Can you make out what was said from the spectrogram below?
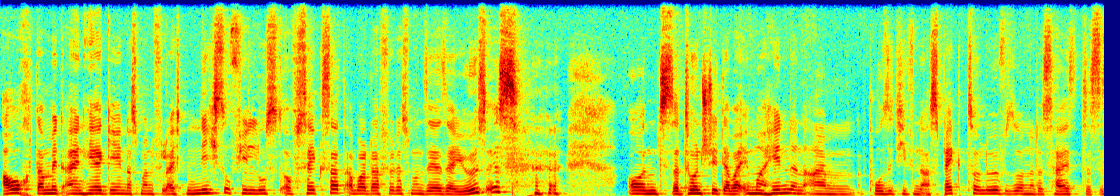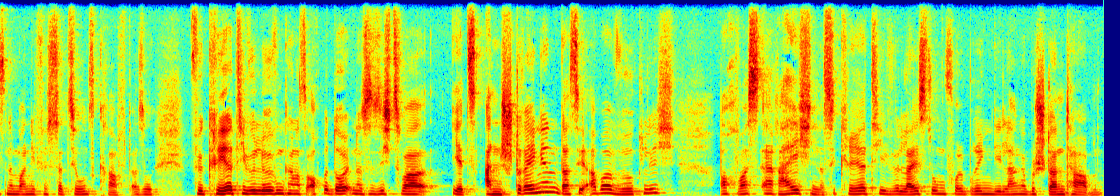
auch damit einhergehen, dass man vielleicht nicht so viel Lust auf Sex hat, aber dafür, dass man sehr seriös ist. Und Saturn steht aber immerhin in einem positiven Aspekt zur Löwesonne. Das heißt, das ist eine Manifestationskraft. Also für kreative Löwen kann das auch bedeuten, dass sie sich zwar jetzt anstrengen, dass sie aber wirklich auch was erreichen, dass sie kreative Leistungen vollbringen, die lange Bestand haben.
